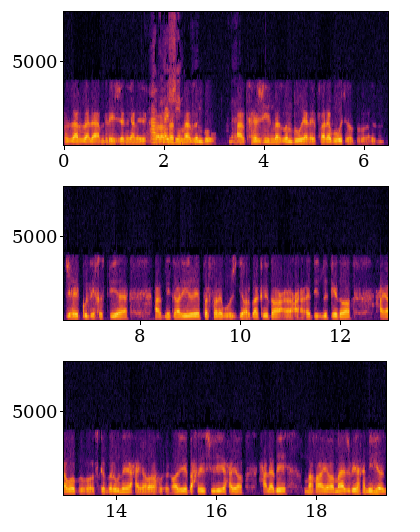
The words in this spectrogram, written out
زرزل هم دریجن یعنی کراست نزم بو عرض مزن بو یعنی فره بو جهه کلی خستیه نكاري فرفر بو ديار بكري دا ديزبكي دا حياة اسكندروني حياة قرية بحرية سوري حياة حلبي مهايا ماج بها همية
